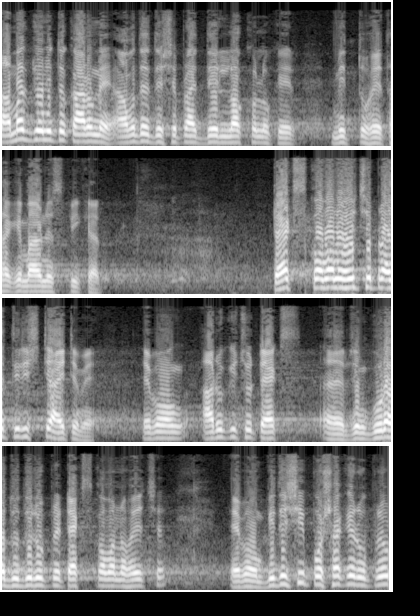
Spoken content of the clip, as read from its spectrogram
তামাকজনিত কারণে আমাদের দেশে প্রায় দেড় লক্ষ লোকের মৃত্যু হয়ে থাকে মাননীয় স্পিকার। ট্যাক্স কমানো হয়েছে প্রায় তিরিশটি আইটেমে এবং আরও কিছু ট্যাক্স গুঁড়া দুধের উপরে ট্যাক্স কমানো হয়েছে। এবং বিদেশি পোশাকের উপরেও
